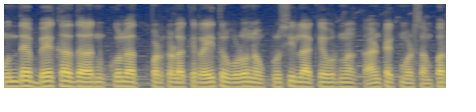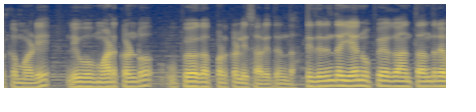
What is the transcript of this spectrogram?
ಮುಂದೆ ಬೇಕಾದ ಅನುಕೂಲ ಪಡ್ಕೊಳ್ಳೋಕ್ಕೆ ರೈತರುಗಳು ನಾವು ಕೃಷಿ ಇಲಾಖೆಯವ್ರನ್ನ ಕಾಂಟ್ಯಾಕ್ಟ್ ಮಾಡಿ, ಸಂಪರ್ಕ ಮಾಡಿ ನೀವು ಮಾಡ್ಕೊಂಡು ಉಪಯೋಗ ಪಡ್ಕೊಳ್ಳಿ ಸರ್ ಇದರಿಂದ. ಇದರಿಂದ ಏನು ಉಪಯೋಗ ಅಂತಂದರೆ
